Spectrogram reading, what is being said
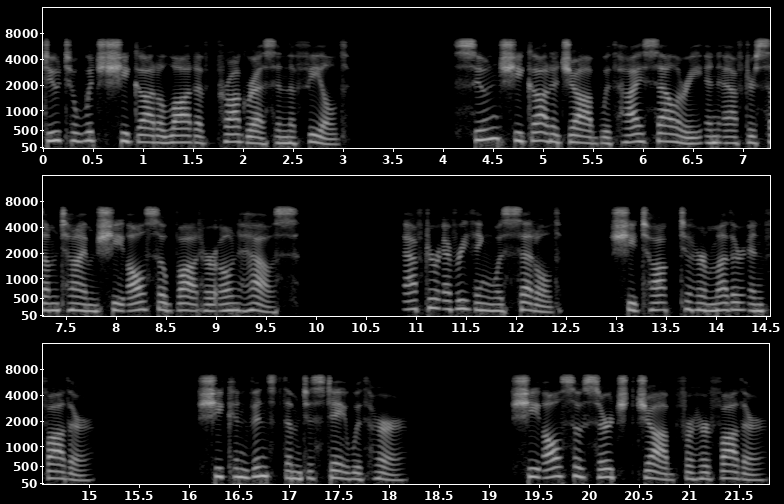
Due to which she got a lot of progress in the field. Soon she got a job with high salary and after some time she also bought her own house. After everything was settled, she talked to her mother and father. She convinced them to stay with her. She also searched job for her father.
